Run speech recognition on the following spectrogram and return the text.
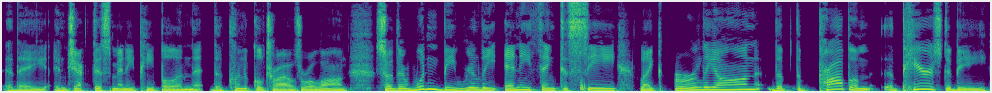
They inject this many people and the, the clinical trials roll on. So there wouldn't be really anything to see like early on. The the problem appears to be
